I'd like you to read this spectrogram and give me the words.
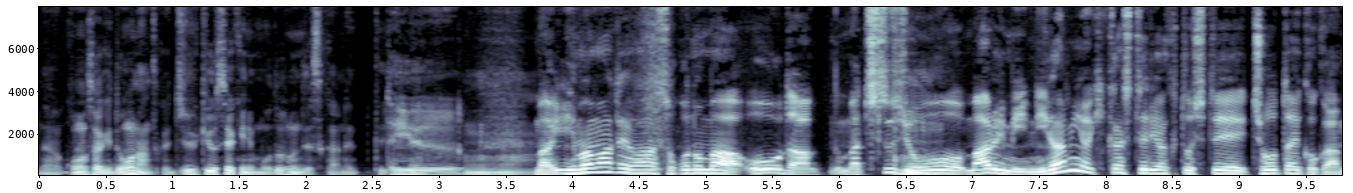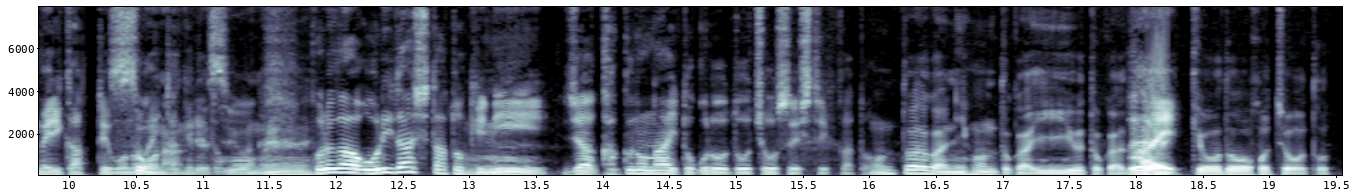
ー、だからこの先どうなんですか？19世紀に戻るんですかねっていう、ね,、う。ん、まあ、今まではそこのまあオーダー、まあ、秩序を、うん、まあ、ある意味睨みを利かしている役として超大国アメリカっていうものがいたけれども、ね、これが織り出した時に、うん、じゃあ核のないところをどう調整していくかと。本当はだから日本とか EU とかで共同歩調を取って、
